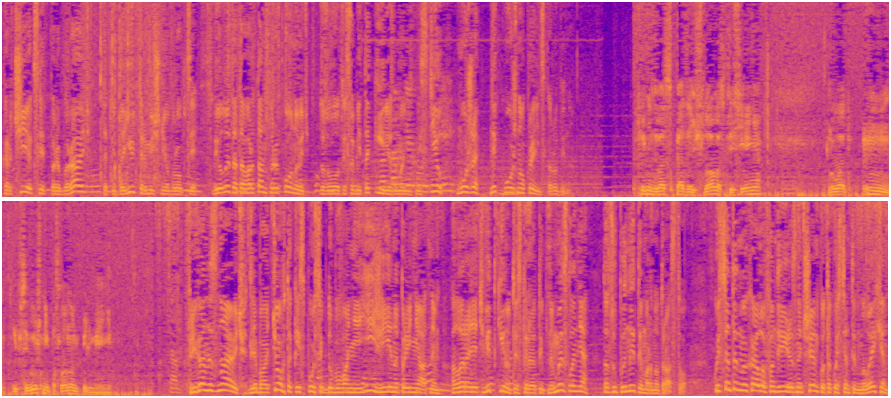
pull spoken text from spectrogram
харчі як слід перебирають та піддають термічній обробці. Віолета та Вартан переконують, дозволити собі такий різноманітний стіл може не кожна українська родина. Сегодня 25 число, воскресенье. Вот. И Всевышний послал нам пельмени. Фрігани знають, для багатьох такий спосіб добування їжі є неприйнятним, але радять відкинути стереотипне мислення та зупинити марнотратство. Костянтин Михайлов, Андрій Резниченко та Костянтин Мелехін.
